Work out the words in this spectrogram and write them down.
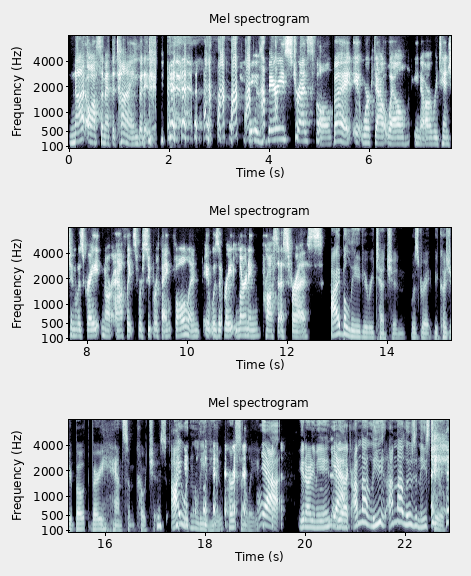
not awesome at the time, but it, it was very stressful, but it worked out well. You know, our retention was great and our athletes were super thankful, and it was a great learning process for us. I believe your retention was great because you're both very handsome coaches. I wouldn't leave you personally. Yeah. You know what I mean? Yeah. You're like, I'm not le- I'm not losing these two.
